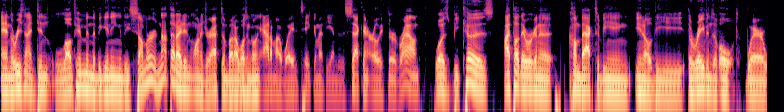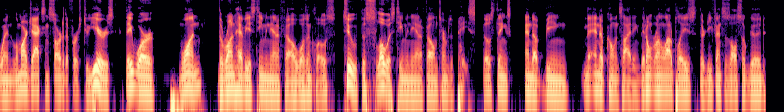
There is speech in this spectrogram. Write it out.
And the reason I didn't love him in the beginning of the summer, not that I didn't want to draft him, but I wasn't going out of my way to take him at the end of the second, early third round, was because I thought they were going to come back to being, you know, the the Ravens of old, where when Lamar Jackson started the first two years, they were one, the run heaviest team in the NFL wasn't close. Two, the slowest team in the NFL in terms of pace. Those things end up being they end up coinciding. They don't run a lot of plays. Their defense is also good.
